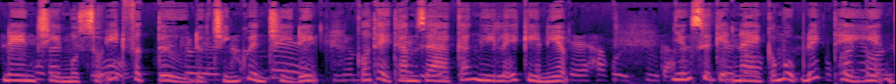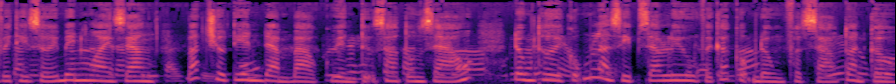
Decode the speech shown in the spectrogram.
nên chỉ một số ít Phật tử được chính quyền chỉ định có thể tham gia các nghi lễ kỷ niệm. Những sự kiện này có mục đích thể hiện với thế giới bên ngoài rằng Bắc Triều Tiên đảm bảo quyền tự do tôn giáo, đồng thời cũng là dịp giao lưu với các cộng đồng Phật giáo toàn cầu.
